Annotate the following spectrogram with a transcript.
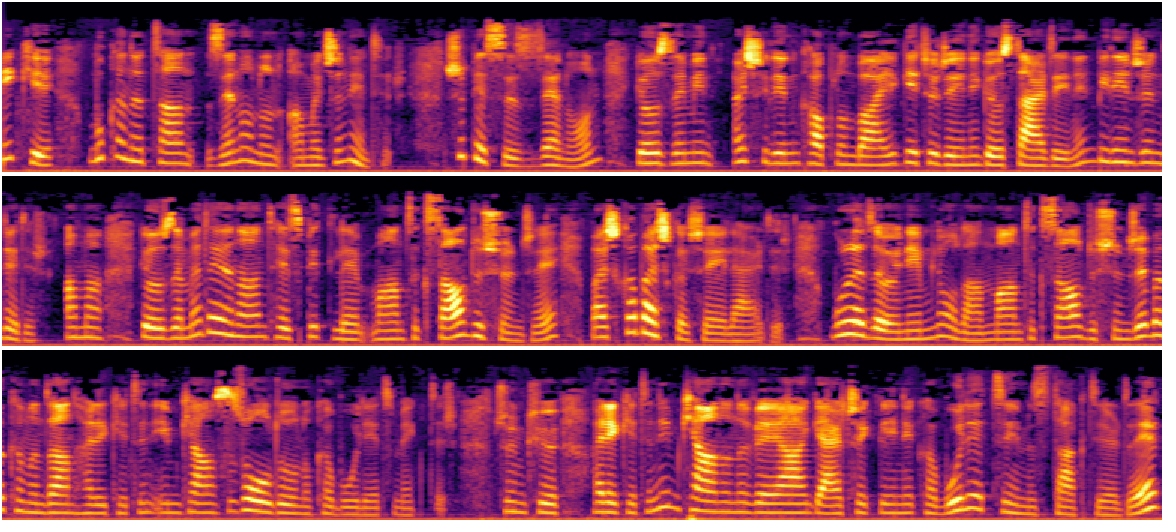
Peki bu kanıttan Zenon'un amacı nedir? Şüphesiz Zenon, gözlemin Aşil'in kaplumbağayı geçeceğini gösterdiğinin bilincindedir. Ama gözleme dayanan tespitle mantıksal düşünce başka başka şeylerdir. Burada önemli olan mantıksal düşünce bakımından hareketin imkansız olduğunu kabul etmektir. Çünkü hareketin imkanını veya gerçekliğini kabul ettiğimiz takdirde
